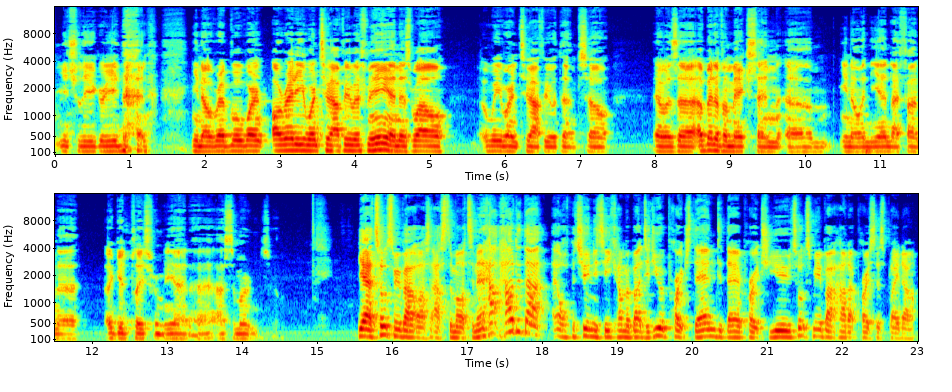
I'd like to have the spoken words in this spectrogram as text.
mutually agreed that you know Red Bull weren't already weren't too happy with me, and as well we weren't too happy with them. So it was a, a bit of a mix, and um, you know, in the end, I found a a good place for me at uh, Aston Martin. So. Yeah, talk to me about Aston Martin and how, how did that opportunity come about? Did you approach them? Did they approach you? Talk to me about how that process played out.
